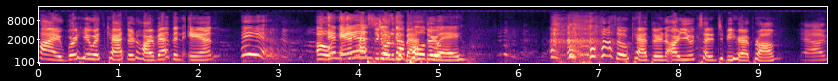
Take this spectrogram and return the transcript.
Hi, we're here with Catherine Harvath and Anne. Hey. Oh, and Anne has to go to the bathroom. so, Catherine, are you excited to be here at prom? Yeah, I'm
